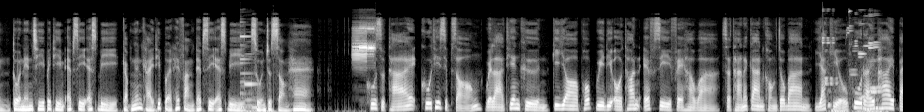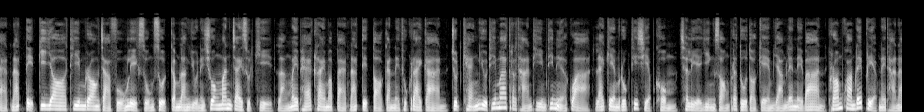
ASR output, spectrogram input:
1 ตัวเน้นชี้ไปทีม FCSB กับเงื่อนไขที่เปิดให้ฝั่ง FCSB 0.25 คู่สุดท้ายคู่ที่ 12 เวลาเที่ยงคืน กิยอพบวีดีโอทอน FC เฟฮาวา สถานการณ์ของเจ้าบ้าน ยักษ์เขียวผู้ไร้พ่าย 8 นัดติด กิยอทีมรองจากฝูงหลีกสูงสุดกำลังอยู่ในช่วงมั่นใจสุดขีด หลังไม่แพ้ใครมา 8 นัดติดต่อกันในทุกรายการ จุดแข็งอยู่ที่มาตรฐานทีมที่เหนือกว่า และเกมรุกที่เฉียบคม เฉลี่ยยิง 2 ประตูต่อเกมยามเล่นในบ้าน พร้อมความได้เปรียบในฐานะ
